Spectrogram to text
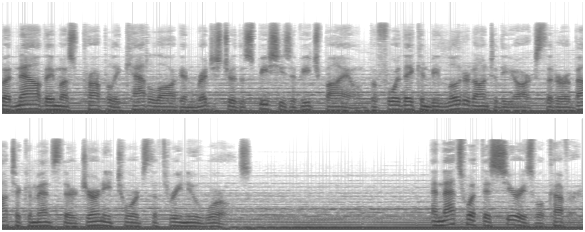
But now they must properly catalog and register the species of each biome before they can be loaded onto the arks that are about to commence their journey towards the three new worlds. And that's what this series will cover.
